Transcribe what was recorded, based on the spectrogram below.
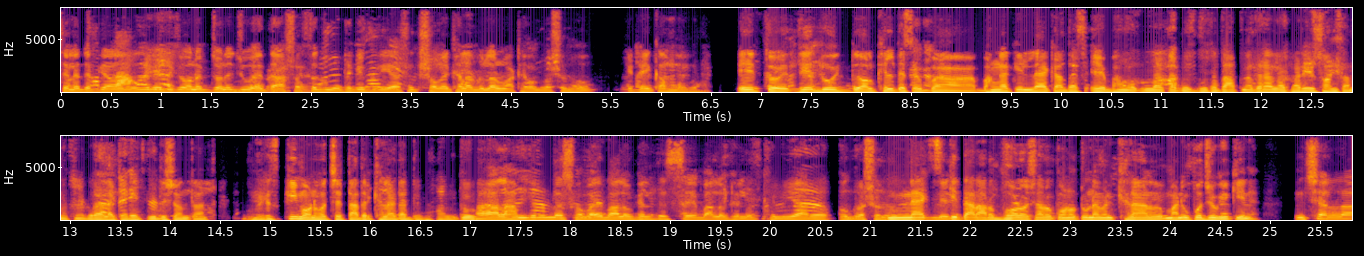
ছেলেদেরকে আমাদের এদিকে অনেকজনে জুয়েতে আসক্ত জুয়ে থেকে ফিরিয়ে আসুক সবাই খেলাধুলার মাঠে অগ্রসর হোক এটাই কাম্য করি। এই তো যে দুই দল খেলতেছে ভাঙ্গা কিল্লা একাদশ এ ভাঙ্গা কিল্লা একাদশ দুটো তো আপনাদের এলাকারই সন্তান আপনাদের এলাকার একটি সন্তান। কি মনে হচ্ছে তাদের খেলাটা? আলহামদুলিল্লাহ সবাই ভালো খেলতেছে ভালো খেলুক খেলিয়ে আরও অগ্রসর নেক্সট কি তার আরও বড় সড়ো কোনো টুর্নামেন্ট খেলার মানে উপযোগী কিনা? ইনশাল্লাহ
